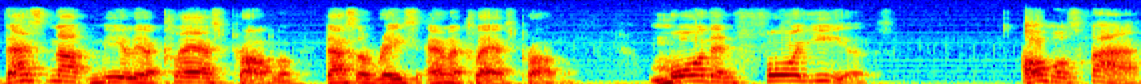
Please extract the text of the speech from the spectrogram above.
That's not merely a class problem, that's a race and a class problem. More than four years, almost five.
